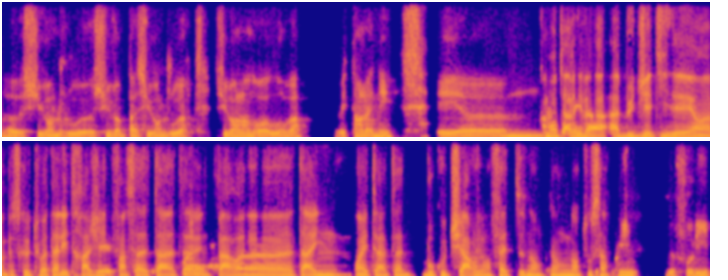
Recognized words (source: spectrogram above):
euh, suivant le joueur, suivant pas suivant le joueur, suivant l'endroit où on va tant l'année. Et euh, comment tu arrives à, budgétiser hein, parce que toi tu as les trajets, enfin ça tu as, une euh, tu as une ouais, tu as, beaucoup de charges en fait dans, dans, tout ça. Oui, de folie.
